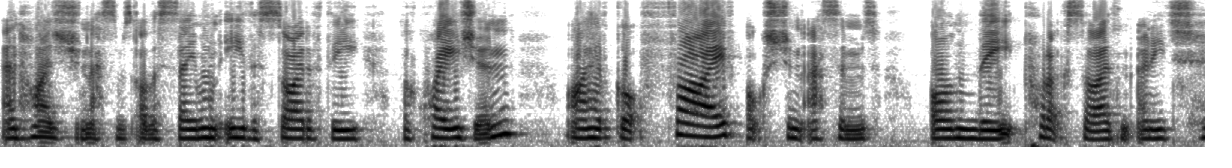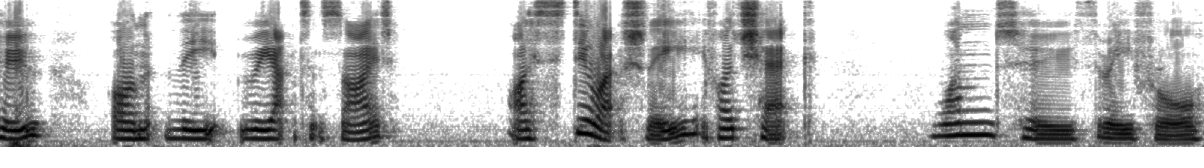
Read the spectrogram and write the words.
and hydrogen atoms are the same on either side of the equation, I have got five oxygen atoms on the product side and only two on the reactant side. I still actually, if I check, one, two, three, four,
